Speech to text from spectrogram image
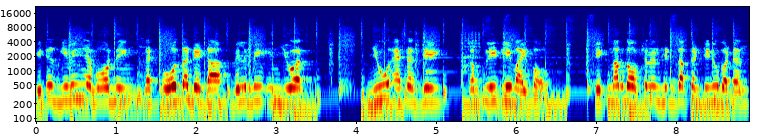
it is giving a warning that all the data will be in your new SSD completely wipe out. Tick mark the option and hit the continue button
